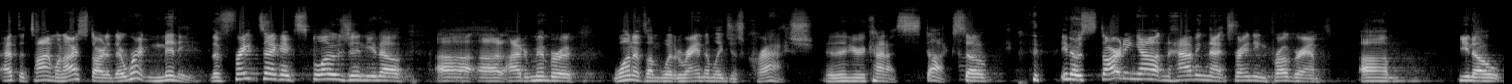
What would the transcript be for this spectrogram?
at the time when I started, there weren't many. The freight tech explosion, you know, uh, uh, I remember one of them would randomly just crash, and then you're kind of stuck. So, you know, starting out and having that training program, um, you know,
